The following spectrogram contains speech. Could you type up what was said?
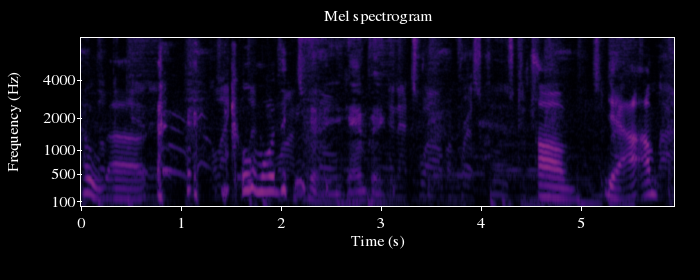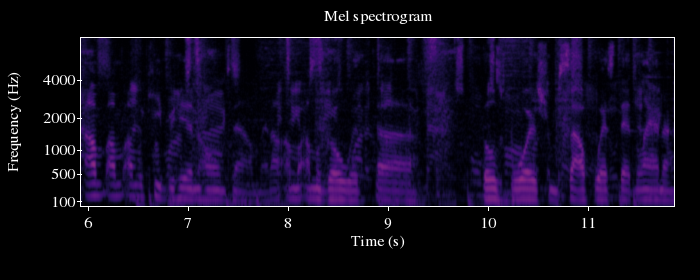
who uh, cool more than Yeah, you can't pick it. Um, yeah, I- I'm, I'm, I'm, I'm gonna keep it here in the hometown, man. I- I'm, I'm gonna go with uh, those boys from Southwest Atlanta,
